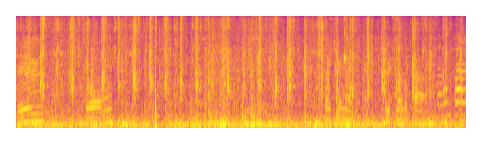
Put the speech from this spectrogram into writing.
หนึ่งสองสาวเชียงใหม่เฮ้ยสาวลำปาง สารปัง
